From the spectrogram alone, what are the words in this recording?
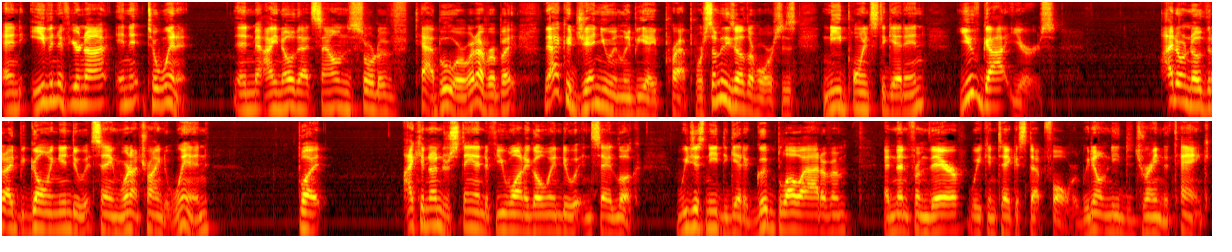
And even if you're not in it to win it, and I know that sounds sort of taboo or whatever, but that could genuinely be a prep where some of these other horses need points to get in. You've got yours. I don't know that I'd be going into it saying we're not trying to win, but I can understand if you want to go into it and say, look, we just need to get a good blow out of him, and then from there we can take a step forward. We don't need to drain the tank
